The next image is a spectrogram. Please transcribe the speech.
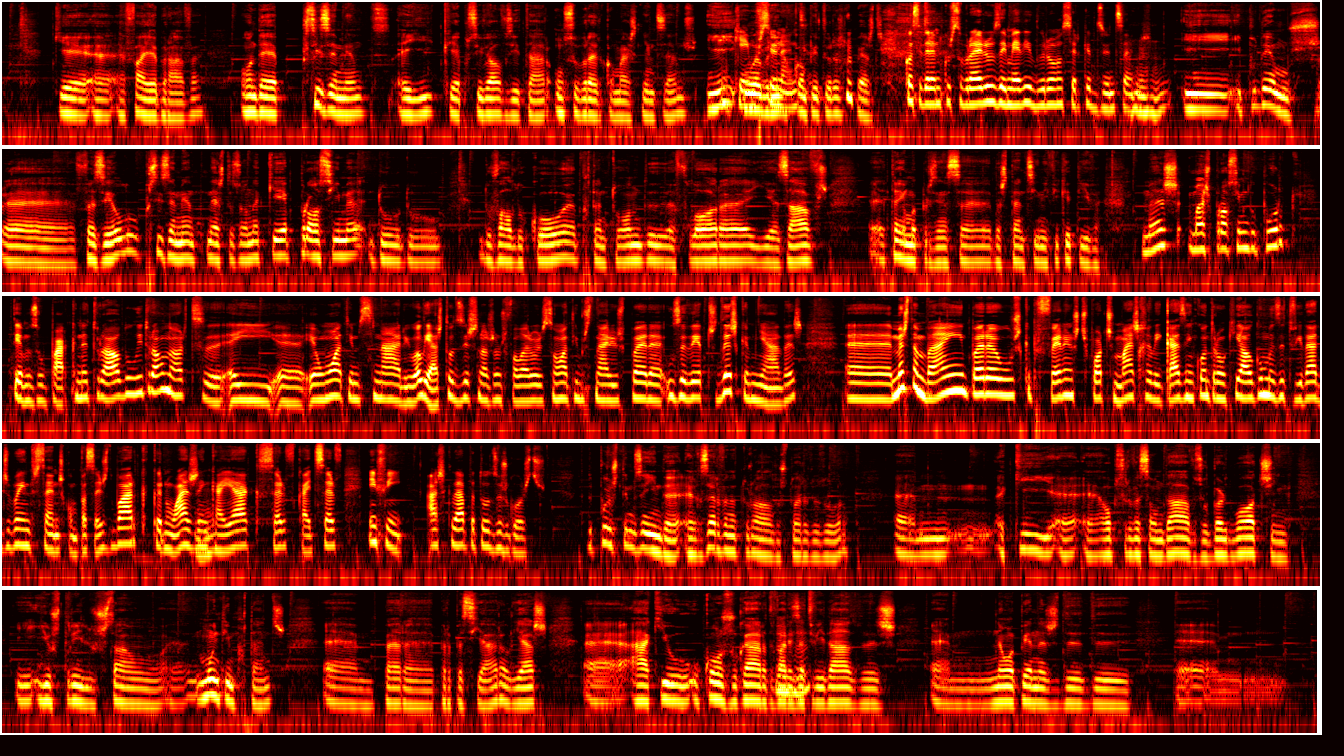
que é a, a Faia Brava, onde é precisamente aí que é possível visitar um sobreiro com mais de 500 anos e é um abrigo com pinturas rupestres. Considerando que os sobreiros, em média, duram cerca de 200 anos. Uhum. E, e, podemos uh, fazê-lo precisamente nesta zona que é próxima do, do, do Val do Coa, portanto, onde a flora e as aves uh, têm uma presença bastante significativa. Mas mais próximo do Porto, temos o Parque Natural do Litoral Norte. Aí uh, é um ótimo cenário. Aliás, todos estes que nós vamos falar hoje são ótimos cenários para os adeptos das caminhadas, uh, mas também para os que preferem os desportos mais radicais. Encontram aqui algumas atividades bem interessantes, como passeios de barco, canoagem, uhum. caiaque, surf, kitesurf. Enfim, acho que dá para todos os gostos. Depois temos ainda a Reserva Natural do Estuário do Douro. Um, aqui a, a observação de aves, o birdwatching e, e os trilhos são uh, muito importantes uh, para, para passear. Aliás, uh, há aqui o, o, conjugar de várias uhum. atividades, não apenas de, de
